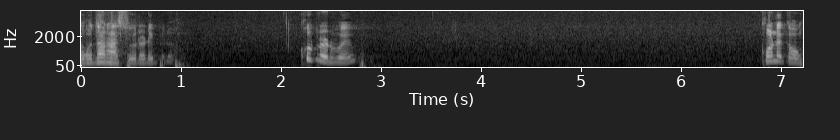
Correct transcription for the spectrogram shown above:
ચોધાના આંસુ રડી પડ્યો. ખૂબ રડવું એવું. કોને કહું?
